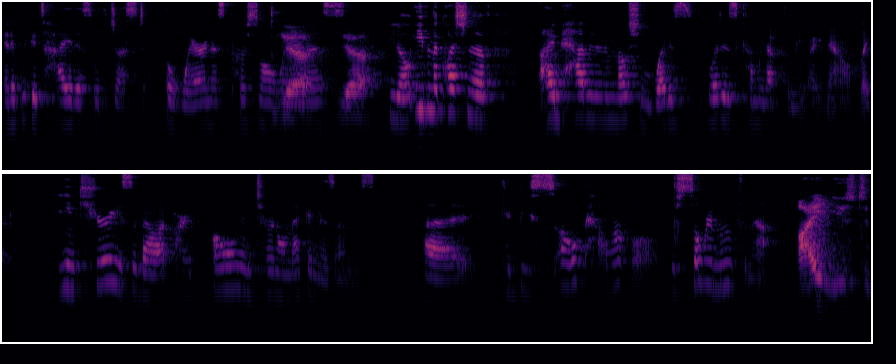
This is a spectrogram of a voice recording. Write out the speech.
and if we could tie this with just awareness, personal Yeah, awareness. yeah, You know, even the question of I'm having an emotion. What is what is coming up for me right now? Like being curious about our own internal mechanisms uh, could be so powerful. We're so removed from that. I used to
